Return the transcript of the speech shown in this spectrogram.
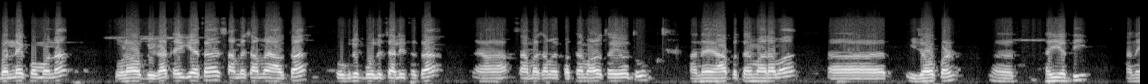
બંને કોમોના ટોળાઓ ભેગા થઈ ગયા હતા. સામે સામે આવતા ઉગ્ર બોલચાલી થતા સામે સામે પથ્થરમારો થયો હતો અને આ પથ્થરમારામાં ઈજાઓ પણ થઈ હતી અને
